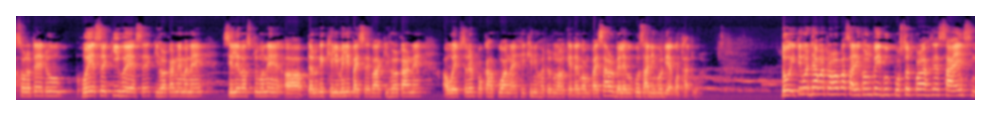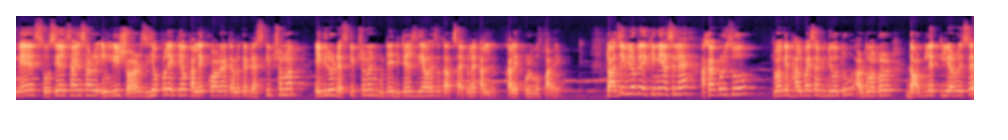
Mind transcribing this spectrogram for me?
আচলতে এইটো হৈ আছে কি হৈ আছে কিহৰ কাৰণে মানে চিলেবাছটো মানে তেওঁলোকে খেলি মেলি পাইছে বা কিহৰ কাৰণে ৱেবছাইটত প্ৰকাশ পোৱা নাই সেইখিনি হয়তো তোমালোকে এতিয়া গম পাইছা আৰু বেলেগকো জানিব দিয়া কথাটো। তো ইতিমধ্যে আমাৰ তৰফৰ পৰা চাৰিখনকৈ বুক প্ৰস্তুত কৰা হৈছে ছায়েন্স মেথছ ছ'চিয়েল ছায়েন্স আৰু ইংলিছৰ যিসকলে এতিয়াও কালেক্ট কৰা নাই তেওঁলোকে ডেছক্ৰিপশ্যনত এই ভিডিঅ'ৰ ডেছক্ৰিপশ্যনত গোটেই ডিটেইলছ দিয়া হৈছে তাত চাই পেলাই কালেক্ট কৰিব পাৰে। তো আজিৰ ভিডিঅ'টো এইখিনিয়ে আছিলে। আশা কৰিছোঁ তোমালোকে ভাল পাইছা ভিডিঅ'টো আৰু তোমালোকৰ ডাউটবিলাক ক্লিয়াৰ হৈছে।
